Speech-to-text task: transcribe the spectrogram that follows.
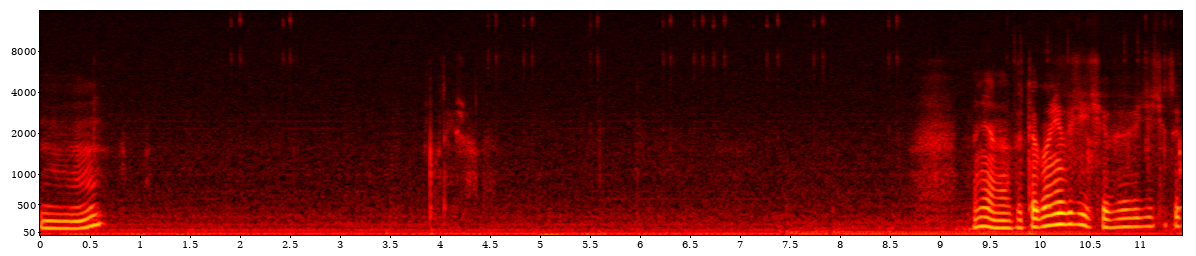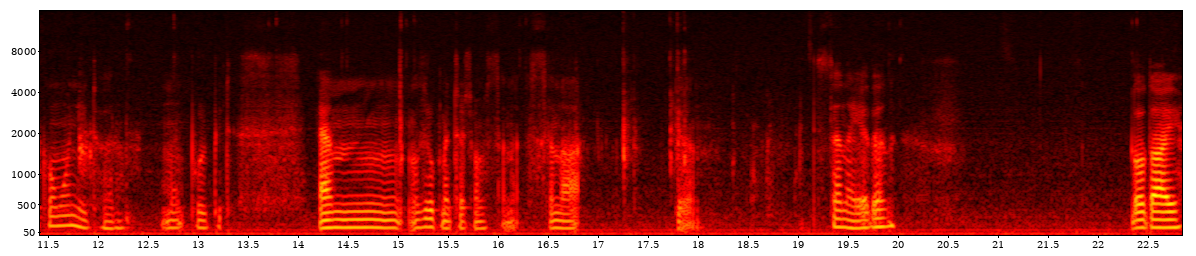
Mhm. No nie no, wy tego nie widzicie, wy widzicie tylko monitor. Mo- Pulpit. Em, zróbmy trzecią scenę. Scena 1. Scena 1. Dodaj.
